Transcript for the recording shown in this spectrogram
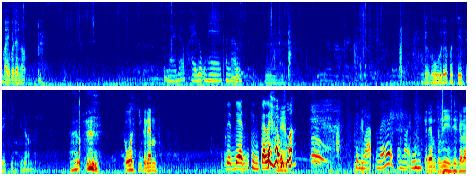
ใหม่ประเด็นเนาะไม่ได้ให้ลูกแห้งขนาดนั้นอืมเดี๋ยวกูเด้อประจิตได้กินพี่น้อง โอ้ยกินกระเลมเด็ดๆกินกระแล้วแม่น เป็นหวัดแล้วจังหน่อยนี่กระเลมจำนี่คือกระไร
